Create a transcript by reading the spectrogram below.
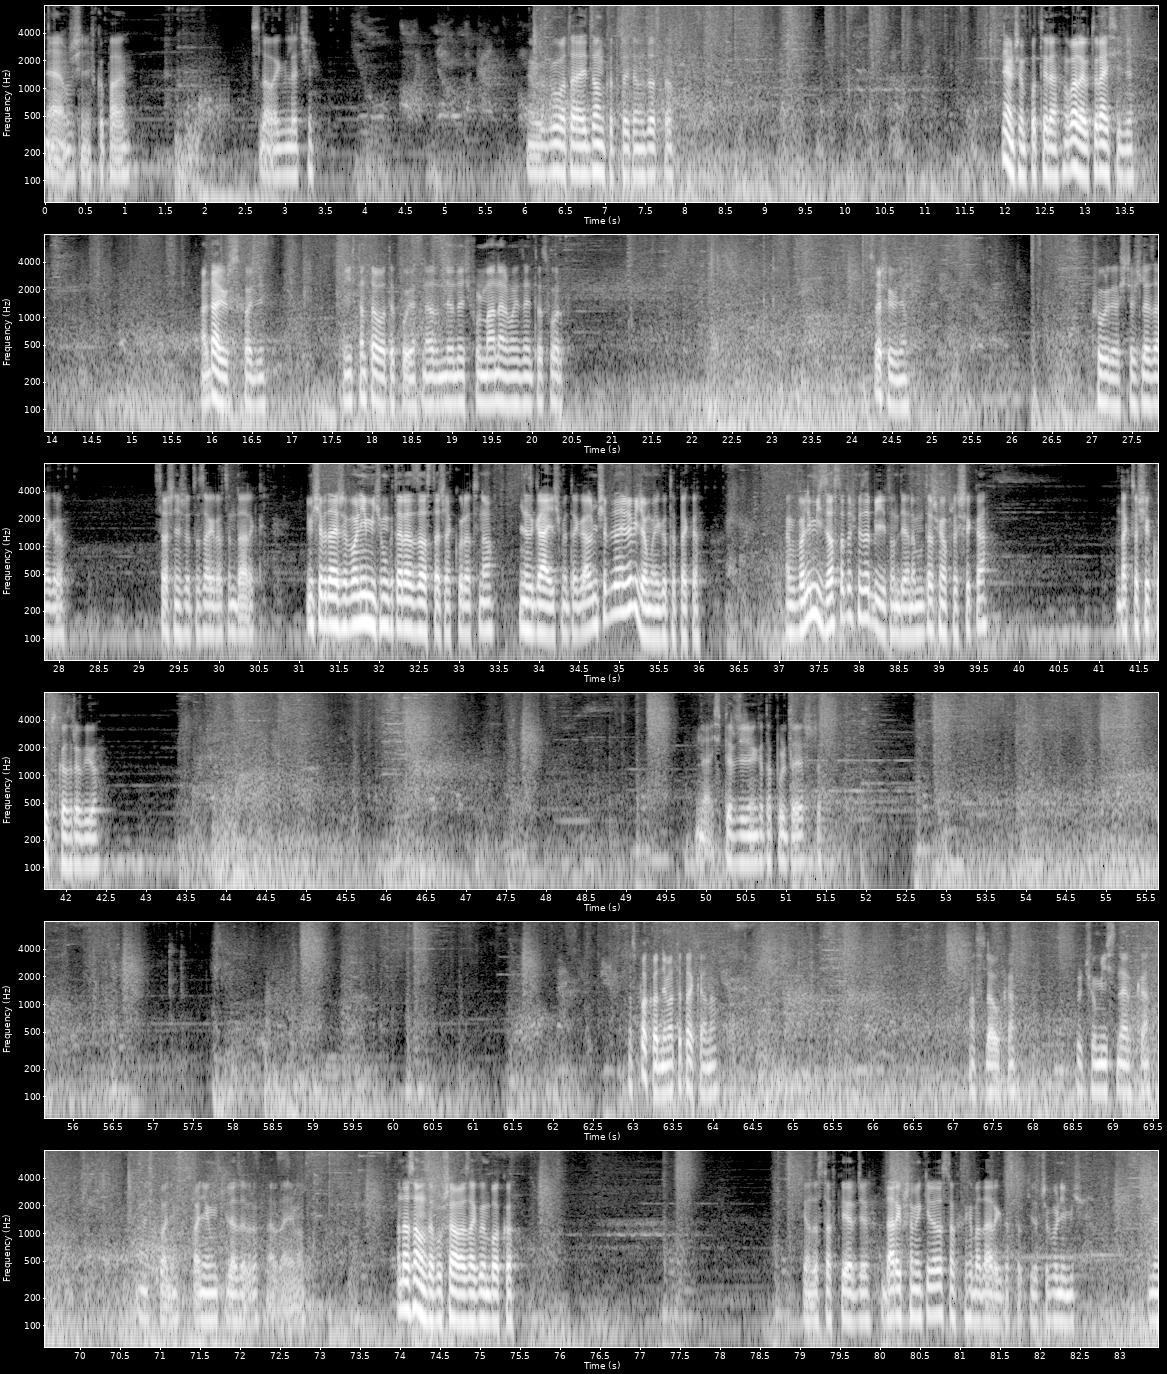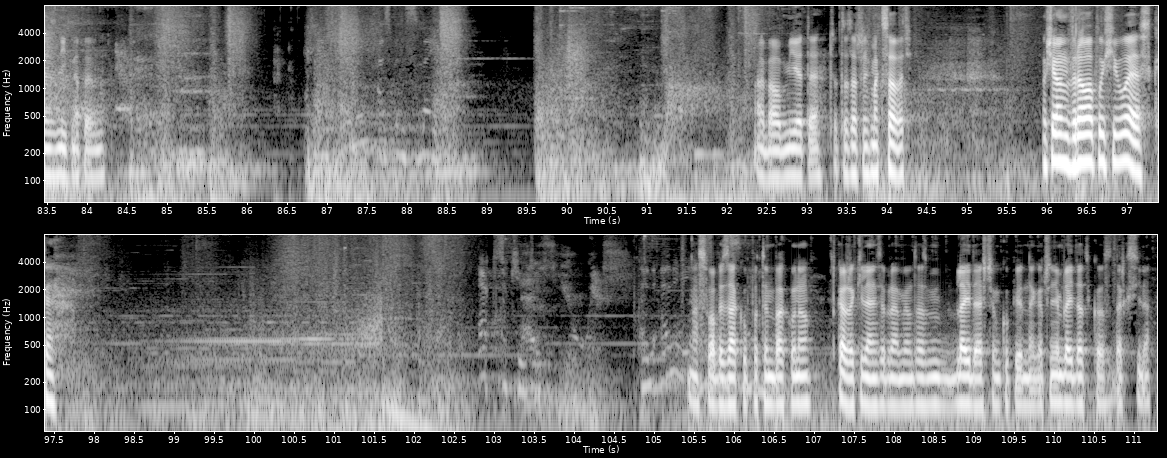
Nie, może się nie wkopałem. Slowek wleci. Jakby było to jedzonko tutaj tam został. Nie wiem czym potyra. Uważaj, tu Rice idzie. Ale Dariusz schodzi. Instantowo tepuje. Nawet nie dać full mana, ale moim zdaniem to jest warp. W nią. Kurde, to źle zagrał. Strasznie źle to zagrał ten Darek. I mi się wydaje, że Wolimiś mógł teraz zostać akurat, no. Nie zgraliśmy tego, ale mi się wydaje, że widział mojego TPK. Jak Wolimiś został, tośmy zabili tą Dianę. On też miał fleszyka. A tak to się kupsko zrobiło. Nie, i spierdzieliłem katapultę jeszcze. Spoko, nie ma TPK, no. A slowka. Wrócił mi snerka. No jest po nim. Panie mu killa zebrał. Dobra, nie mam. Ona są zapuszczała za głęboko. I on dostał w pierdziel. Darek przynajmniej kilo dostał? Chyba Darek dostał kilo, czy woli mi się. Jeden z nich na pewno. Albo omiję te, czy to zacząć maksować. Musiałem w roła pójść i łezkę. Na słaby zakup po tym baku, no. Szkoda, że killa nie zebrałem, ją teraz Blade'a jeszcze bym kupił jednego, czy nie Blade'a, tylko z Darkseida.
